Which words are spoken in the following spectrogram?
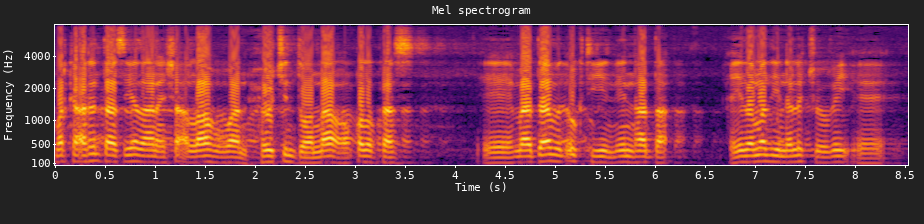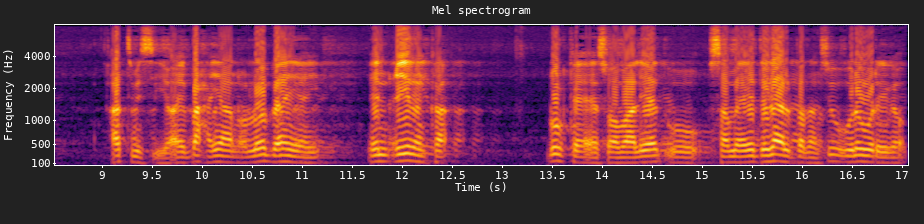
marka arrintaas iyadaana insha allahu waan xoojin doonaa oo qodobkaas maadaamaad ogtihiin in hadda ciidamadii nala joogay ee atmis iyo ay baxayaan oo loo baahan yahay in ciidanka dhulka ee soomaaliyeed uu sameeyo dadaal badan si uu ula wareego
